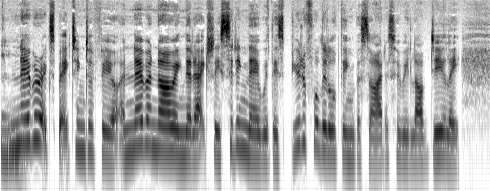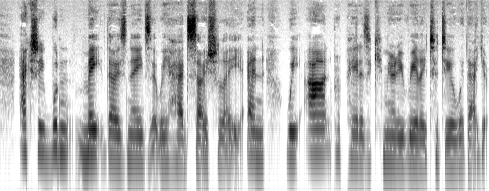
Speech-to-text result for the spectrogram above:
Mm. Never expecting to feel, and never knowing that actually sitting there with this beautiful little thing beside us who we love dearly actually wouldn't meet those needs that we had socially. And we aren't prepared as a community really to deal with that. You're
